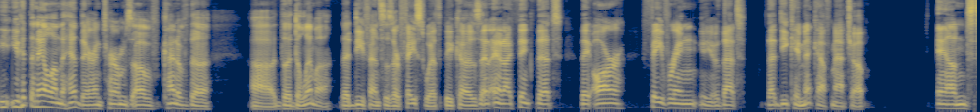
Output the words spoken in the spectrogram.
You hit the nail on the head there in terms of kind of the uh, the dilemma that defenses are faced with because and, and I think that they are favoring you know that that DK Metcalf matchup and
